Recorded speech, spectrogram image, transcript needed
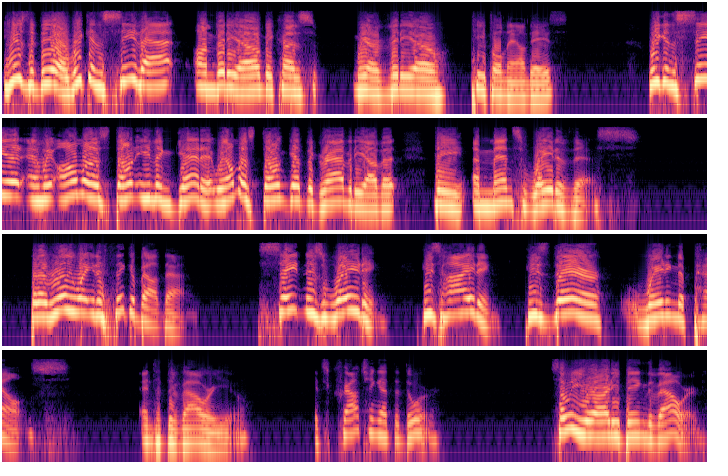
here's the deal. We can see that on video because we are video people nowadays. We can see it and we almost don't even get it. We almost don't get the gravity of it, the immense weight of this. But I really want you to think about that. Satan is waiting. He's hiding. He's there waiting to pounce and to devour you. It's crouching at the door. Some of you are already being devoured.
